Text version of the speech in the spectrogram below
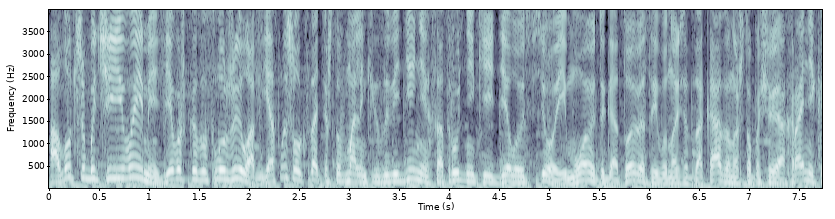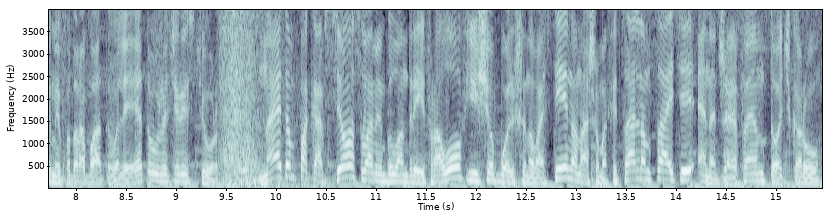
А лучше бы чаевыми, девушка заслужила. Я слышал, кстати, что в маленьких заведениях сотрудники делают все, и моют, и готовят, и выносят заказы, но чтобы еще и охранниками подрабатывали, это уже чересчур. На этом пока все. С вами был Андрей Фролов. Еще больше новостей на нашем официальном сайте energyfm.ru.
